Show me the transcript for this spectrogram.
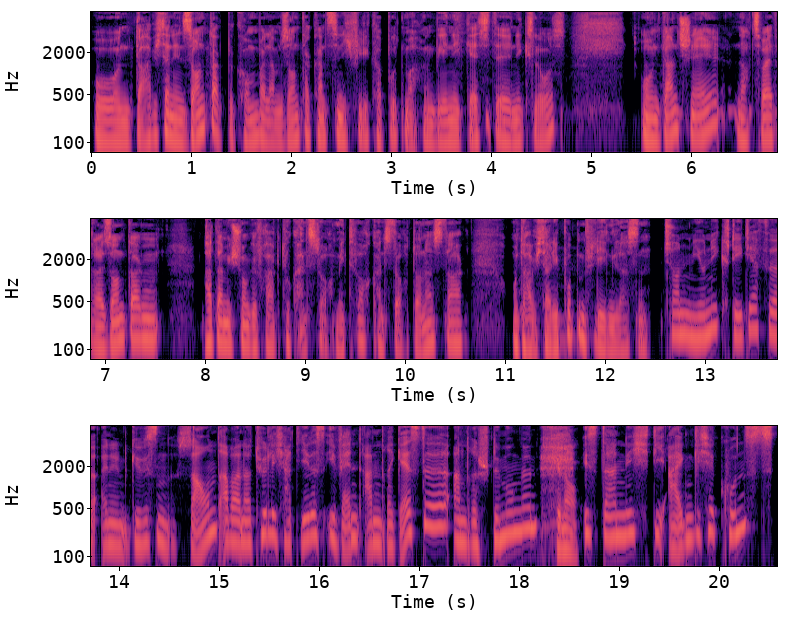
Und da habe ich dann den Sonntag bekommen, weil am Sonntag kannst du nicht viel kaputt machen. Wenig Gäste, nichts los. Und ganz schnell, nach zwei, drei Sonntagen, hat er mich schon gefragt, du kannst du auch Mittwoch, kannst du auch Donnerstag? Und da habe ich da die Puppen fliegen lassen. John Munich steht ja für einen gewissen Sound, aber natürlich hat jedes Event andere Gäste, andere Stimmungen. Genau. Ist da nicht die eigentliche Kunst,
